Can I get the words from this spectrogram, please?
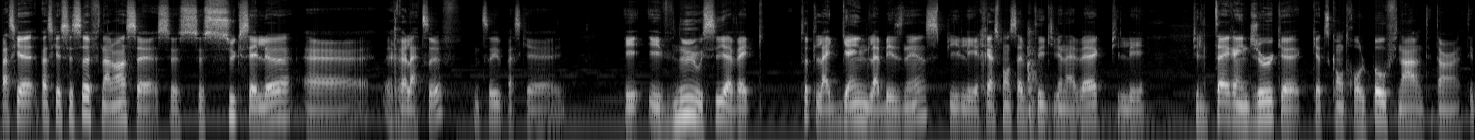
Parce que parce que c'est ça, finalement, ce, ce- ce succès-là euh, relatif, tu sais, parce que est, est venu aussi avec toute la game de la business, puis les responsabilités qui viennent avec, puis les puis le terrain de jeu que, que tu contrôles pas au final. T'es un, t'es,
